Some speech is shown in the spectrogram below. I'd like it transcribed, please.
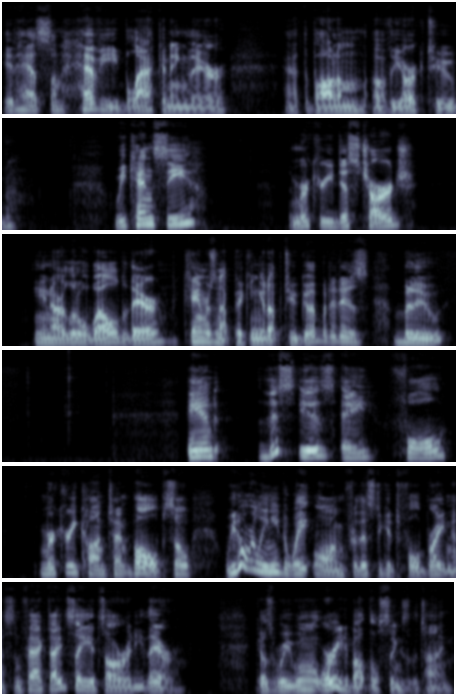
it has some heavy blackening there at the bottom of the arc tube. We can see the mercury discharge in our little weld there. Camera's not picking it up too good, but it is blue. And this is a full mercury content bulb. So we don't really need to wait long for this to get to full brightness. In fact, I'd say it's already there because we weren't worried about those things at the time.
